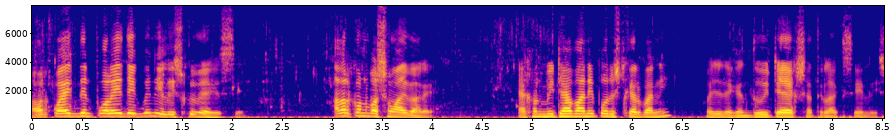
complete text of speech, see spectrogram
আবার কয়েকদিন পরেই দেখবেন ইলিশ কমে গেছে। আবার কোনো বা সময় বাড়ে। এখন মিঠা পানি, পরিষ্কার পানি, ওই যে দেখেন দুইটা একসাথে লাগছে ইলিশ।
